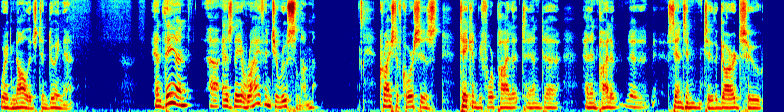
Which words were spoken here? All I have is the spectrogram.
were acknowledged in doing that. And then uh, as they arrive in Jerusalem, Christ, of course, is taken before Pilate, and uh, and then Pilate uh, sends him to the guards who,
